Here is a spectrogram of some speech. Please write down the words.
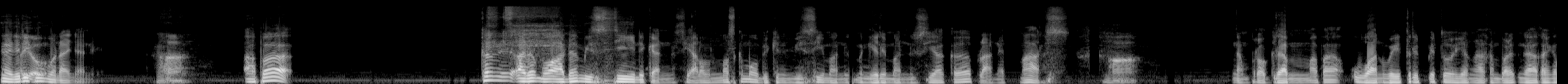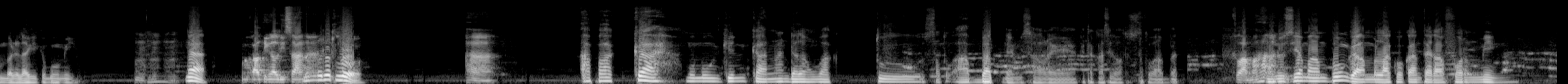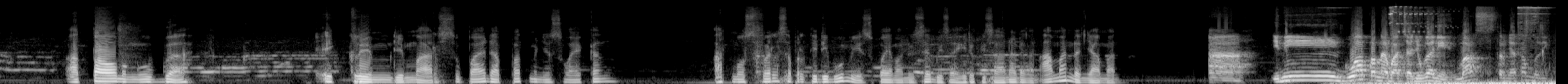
Nah, jadi gue mau nanya nih. Hah. Apa kan ada mau ada misi ini kan si Elon Musk mau bikin misi manu- mengirim manusia ke planet Mars. Hah. Yang program apa one way trip itu yang akan balik nggak akan kembali lagi ke bumi. Mhm. Nah. bakal tinggal di sana. Menurut lo, Hah. apakah memungkinkan dalam waktu satu abad ya misalnya kita kasih waktu satu abad Kelamaan. manusia mampu nggak melakukan terraforming atau mengubah iklim di Mars supaya dapat menyesuaikan atmosfer seperti di bumi supaya manusia bisa hidup di sana dengan aman dan nyaman. Nah, ini gua pernah baca juga nih, Mars ternyata memiliki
